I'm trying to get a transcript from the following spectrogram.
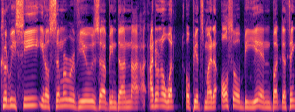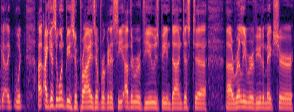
Could we see you know similar reviews uh, being done? I, I, don't know what opiates might also be in, but I think like would I, I guess it wouldn't be a surprise if we're going to see other reviews being done just to uh, really review to make sure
